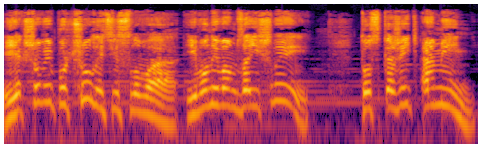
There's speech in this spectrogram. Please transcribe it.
І якщо ви почули ці слова, і вони вам зайшли, то скажіть амінь.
